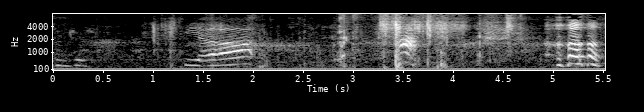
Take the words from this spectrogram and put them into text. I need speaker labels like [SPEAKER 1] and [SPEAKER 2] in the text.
[SPEAKER 1] 同志。呀！啊！哈哈。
